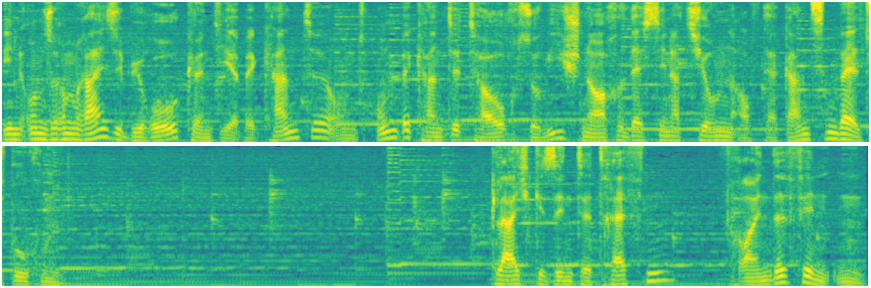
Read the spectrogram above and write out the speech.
In unserem Reisebüro könnt ihr bekannte und unbekannte Tauch- sowie Schnorcheldestinationen auf der ganzen Welt buchen. Gleichgesinnte treffen, Freunde finden.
